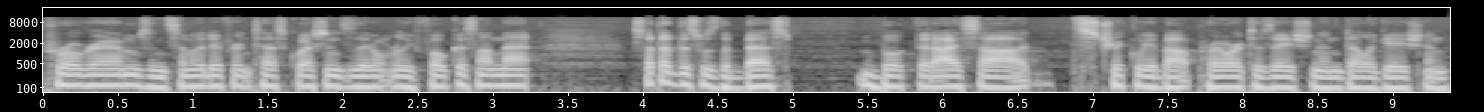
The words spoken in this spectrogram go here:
programs and some of the different test questions. They don't really focus on that. So I thought this was the best book that I saw strictly about prioritization and delegation.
